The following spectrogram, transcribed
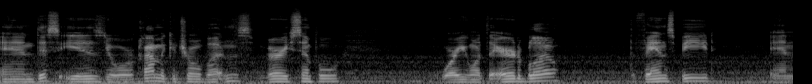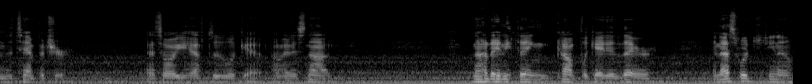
and this is your climate control buttons. Very simple. Where you want the air to blow, the fan speed, and the temperature. That's all you have to look at. I mean it's not not anything complicated there. And that's what you know,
